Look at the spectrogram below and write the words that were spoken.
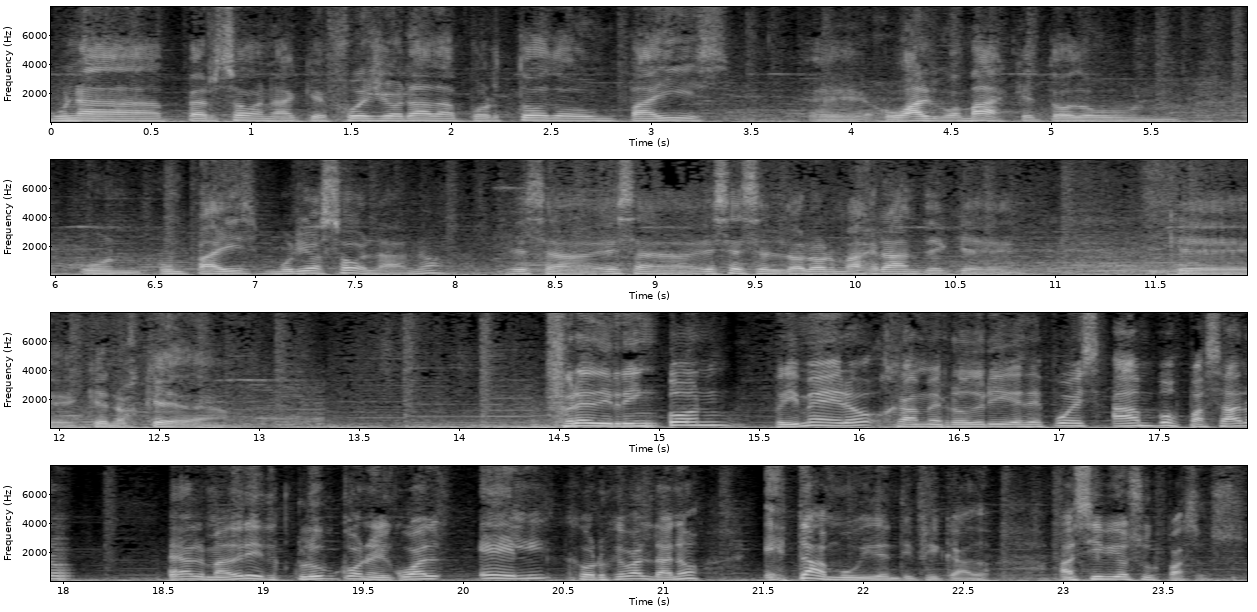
una persona que fue llorada por todo un país, eh, o algo más que todo un, país, murió sola, ¿no? ese es el dolor más grande que, que nos queda. Freddy Rincón primero, James Rodríguez después, ambos pasaron Real Madrid, club con el cual él, Jorge Valdano, está muy identificado. Así vio sus pasos.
